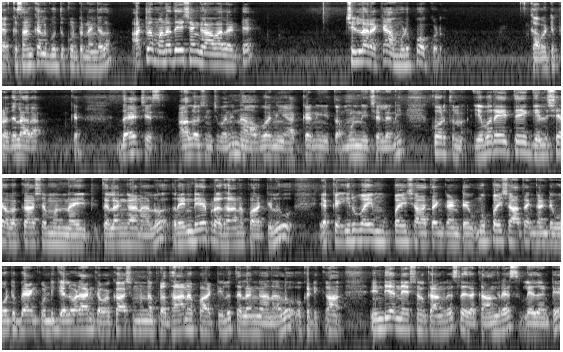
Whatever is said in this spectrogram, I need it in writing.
యొక్క సంఖ్యలు గుద్దుకుంటున్నాం కదా? అట్లా మన దేశం కావాలంటే చిల్లరకే అమ్ముడు పోకూడదు. కాబట్టి ప్రజలారా ఓకే? దయచేసి ఆలోచించమని నా అవ్వని అక్కని తమ్ముని చెల్లని కోరుతున్నా. ఎవరైతే గెలిచే అవకాశం ఉన్నాయి తెలంగాణలో రెండే ప్రధాన పార్టీలు యొక్క ఇరవై ముప్పై శాతం కంటే ముప్పై శాతం కంటే ఓటు బ్యాంక్ ఉండి గెలవడానికి అవకాశం ఉన్న ప్రధాన పార్టీలు తెలంగాణలో ఒకటి. కా ఇండియన్ నేషనల్ కాంగ్రెస్ లేదా కాంగ్రెస్ లేదంటే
